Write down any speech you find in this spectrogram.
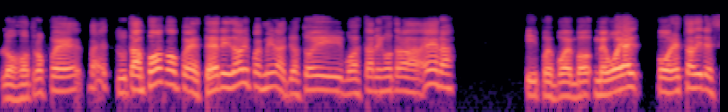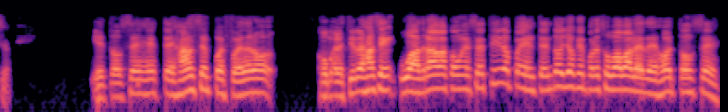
los otros, pues, pues tú tampoco, pues Terry Dory, pues mira, yo estoy, voy a estar en otra era, y pues, me voy a ir por esta dirección. Y entonces este Hansen pues fue de los, como el estilo de Hansen cuadraba con ese estilo, pues entiendo yo que por eso Baba le dejó entonces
